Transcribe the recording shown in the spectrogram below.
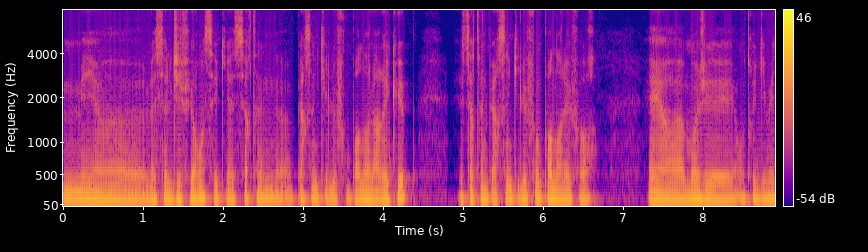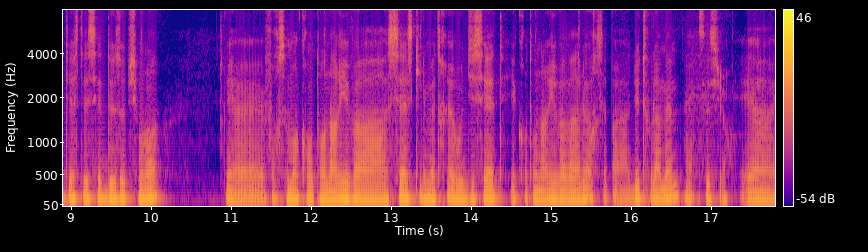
mais euh, la seule différence, c'est qu'il y a certaines personnes qui le font pendant la récup et certaines personnes qui le font pendant l'effort. Et euh, moi, j'ai entre guillemets testé ces deux options-là. Et euh, forcément, quand on arrive à 16 km/h ou 17 et quand on arrive à 20 heures, c'est pas du tout la même. c'est sûr. Et euh,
